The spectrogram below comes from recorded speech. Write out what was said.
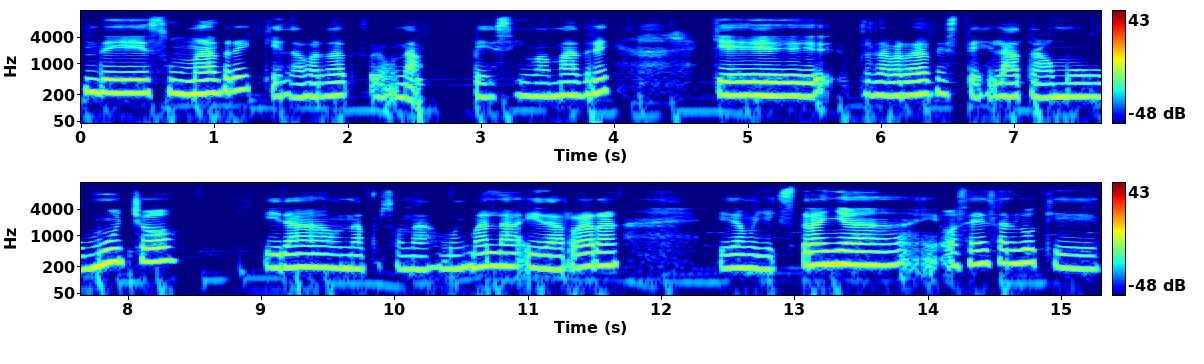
de su madre, que la verdad fue una pésima madre, que pues la verdad este, la traumó mucho, era una persona muy mala, era rara, era muy extraña, eh, o sea, es algo que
